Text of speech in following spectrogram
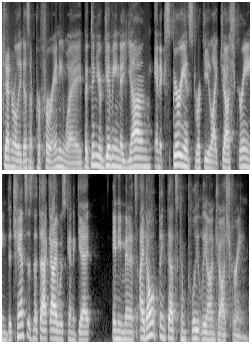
generally doesn't prefer anyway. But then you're giving a young, and inexperienced rookie like Josh Green the chances that that guy was going to get any minutes. I don't think that's completely on Josh Green.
